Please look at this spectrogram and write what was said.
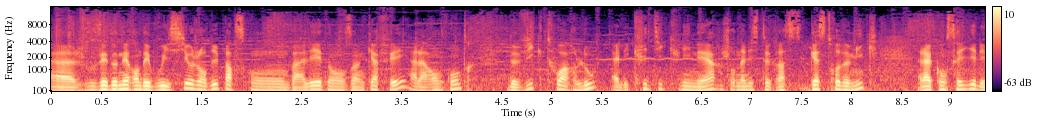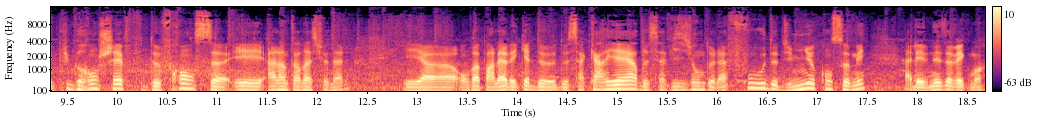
Euh, je vous ai donné rendez-vous ici aujourd'hui parce qu'on va aller dans un café à la rencontre de Victoire Lou. Elle est critique culinaire, journaliste gastronomique. Elle a conseillé les plus grands chefs de France et à l'international. Et euh, on va parler avec elle de, sa carrière, de sa vision de la food, du mieux consommer. Allez, venez avec moi.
